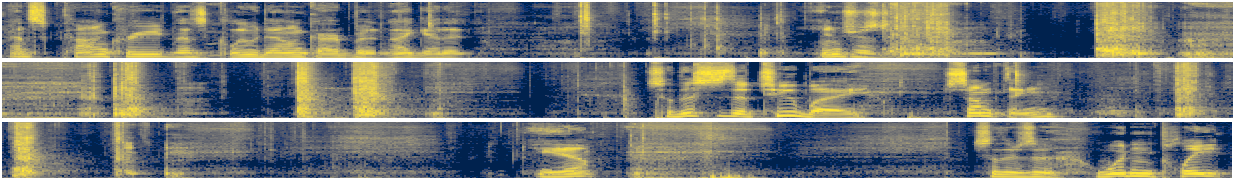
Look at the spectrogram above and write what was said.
That's concrete, that's glue down carpet, I get it. Interesting. So this is a two by something. Yep. So there's a wooden plate.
